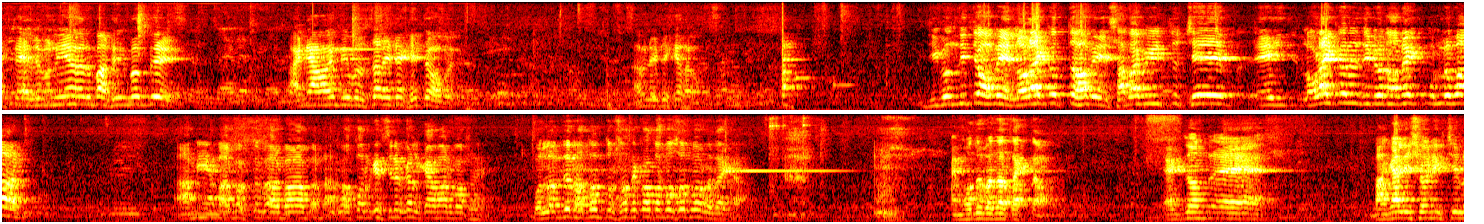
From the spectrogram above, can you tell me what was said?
একটা অ্যালুমিনিয়ামের বাটির মধ্যে। আইনে আমাকে দিয়ে বলছে "স্যার, এটা খেতে হবে। আমি এটা কেন জীবন দিতে হবে লড়াই করতে হবে। স্বাভাবিক হচ্ছে এই লড়াই করে জীবন অনেক মূল্যবান। আমি আমার বক্তব্য আর বাড়াবো না রতন গেছিল কালকে আমার বাসায় বললাম যে রতন তোর সাথে কত বছর পরে দেখা? আমি মধুবাজার থাকতাম। একজন বাঙালি সৈনিক ছিল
